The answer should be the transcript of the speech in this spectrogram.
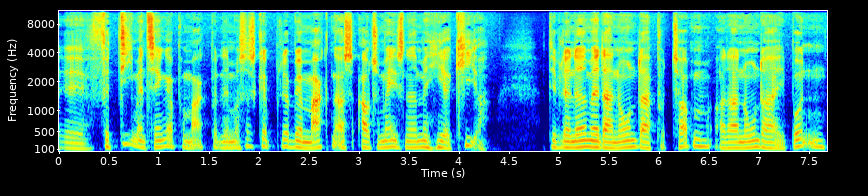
øh, fordi man tænker på magt på den måde, så skal, bliver magten også automatisk noget med hierarkier. Det bliver noget med, at der er nogen, der er på toppen, og der er nogen, der er i bunden,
